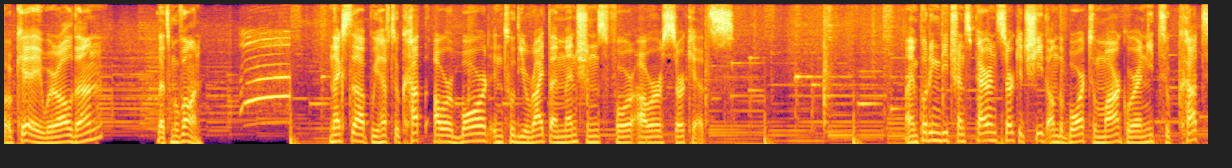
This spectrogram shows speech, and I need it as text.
Okay, we're all done. Let's move on. Next up, we have to cut our board into the right dimensions for our circuits. I'm putting the transparent circuit sheet on the board to mark where I need to cut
